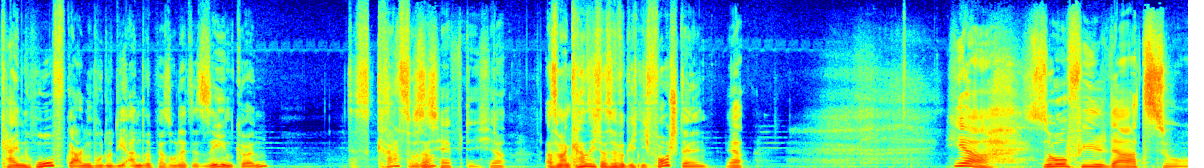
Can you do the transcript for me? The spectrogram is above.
kein Hofgang, wo du die andere Person hättest sehen können. Das ist krass, Das oder? ist heftig, ja. Also man kann sich das ja wirklich nicht vorstellen. Ja. Ja, so viel dazu.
